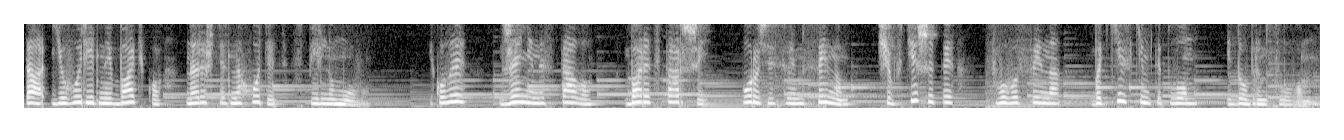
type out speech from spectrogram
та його рідний батько нарешті знаходять спільну мову. І коли Дженні не стало, Барет старший поруч зі своїм сином, щоб втішити свого сина батьківським теплом і добрим словом.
